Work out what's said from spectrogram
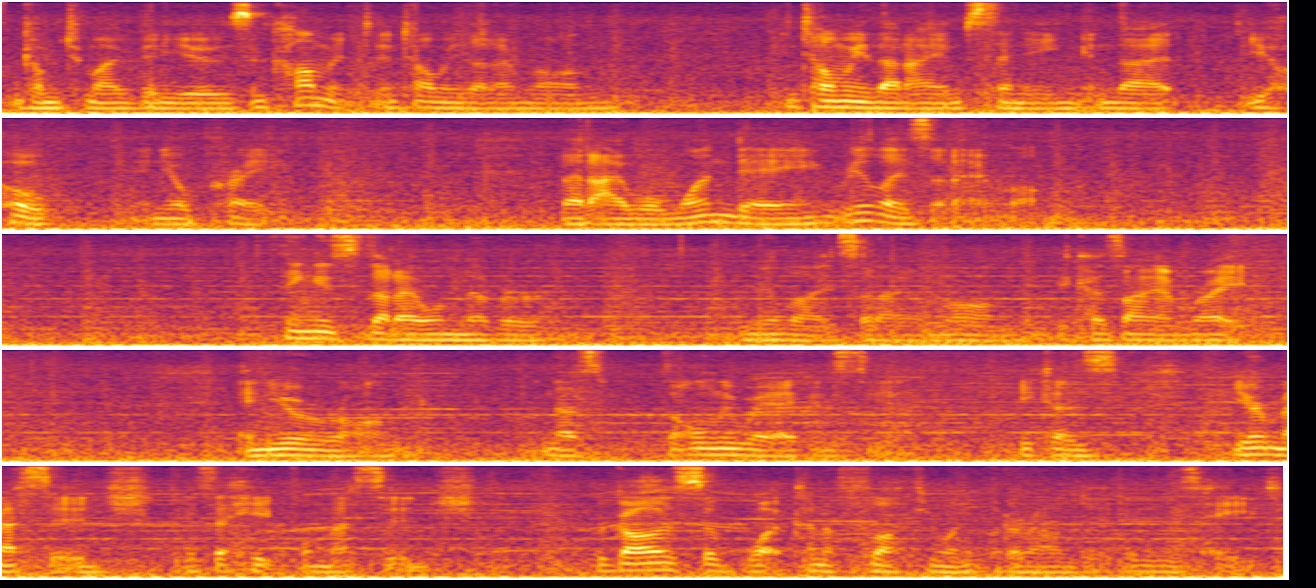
and come to my videos and comment and tell me that I'm wrong and tell me that I am sinning and that you hope and you'll pray that I will one day realize that I am wrong. The thing is that I will never realize that I am wrong because I am right and you're wrong. And that's the only way I can see it. Because your message is a hateful message. Regardless of what kind of fluff you want to put around it, it is hate.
